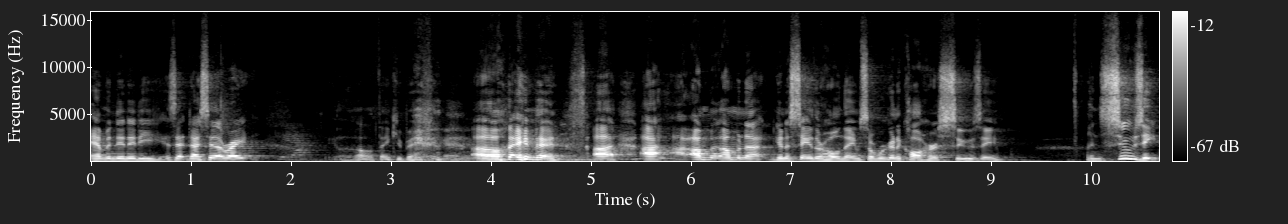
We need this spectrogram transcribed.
anonymity, is that did I say that right? Oh, thank you, babe. Oh, amen. Uh, I, I'm, I'm not going to say their whole name, so we're going to call her Susie. And Susie,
